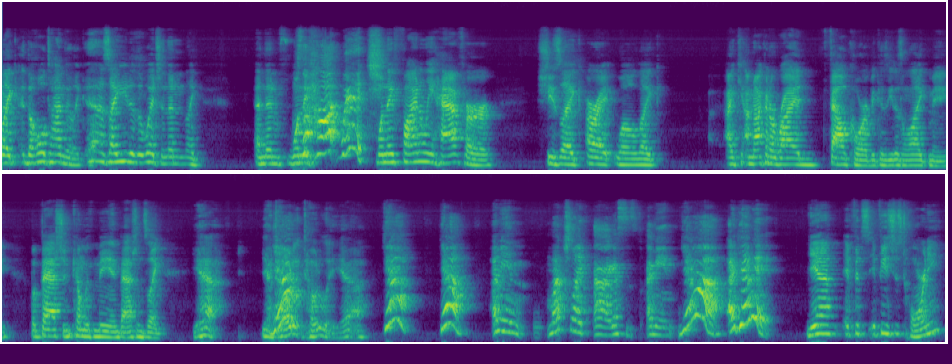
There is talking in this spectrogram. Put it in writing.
Like the whole time they're like, ah, Zaida the witch, and then like, and then when She's they hot witch. when they finally have her, she's like, all right, well, like, I, am not gonna ride Falkor because he doesn't like me, but Bastian, come with me, and Bastian's like, yeah, yeah, Yeah. totally, totally, yeah. yeah, yeah. I mean, much like uh, I guess. It's, I mean, yeah, I get it. Yeah, if it's if he's just horny,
